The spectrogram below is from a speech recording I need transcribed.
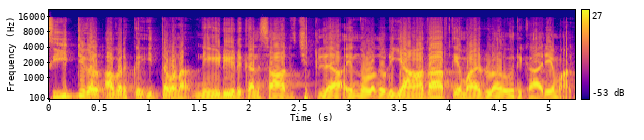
സീറ്റുകൾ അവർക്ക് ഇത്തവണ നേടിയെടുക്കാൻ സാധിച്ചിട്ടില്ല എന്നുള്ളത് ഒരു യാഥാർത്ഥ്യമായിട്ടുള്ള ഒരു കാര്യമാണ്.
